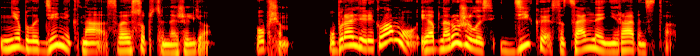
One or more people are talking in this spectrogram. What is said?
не было денег на свое собственное жилье. В общем, убрали рекламу, и обнаружилось дикое социальное неравенство.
